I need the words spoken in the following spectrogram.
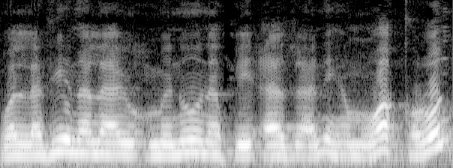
والذين لا يؤمنون في آذانهم وقر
